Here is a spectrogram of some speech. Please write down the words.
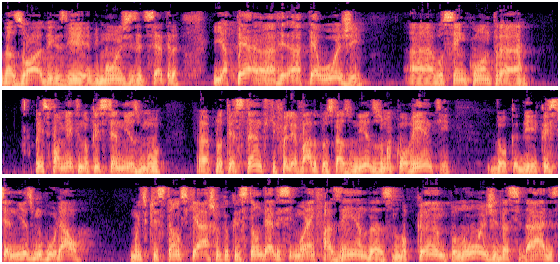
das ordens de, de monges, etc. E até, ah, até hoje uh, você encontra, principalmente no cristianismo uh, protestante, que foi levado para os Estados Unidos, uma corrente do, de cristianismo rural. Muitos cristãos que acham que o cristão deve morar em fazendas, no campo, longe das cidades.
